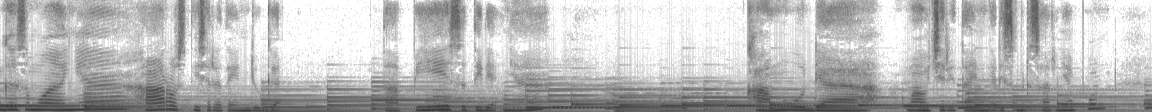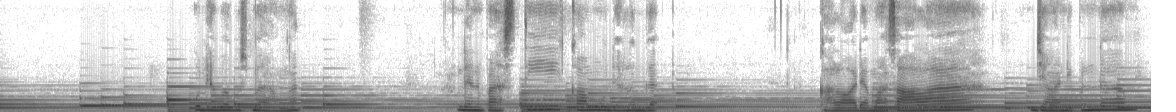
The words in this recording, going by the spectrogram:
Gak semuanya harus diceritain juga. Tapi setidaknya kamu udah mau ceritain garis besarnya pun udah bagus banget. Dan pasti kamu udah lega. Kalau ada masalah, jangan dipendam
